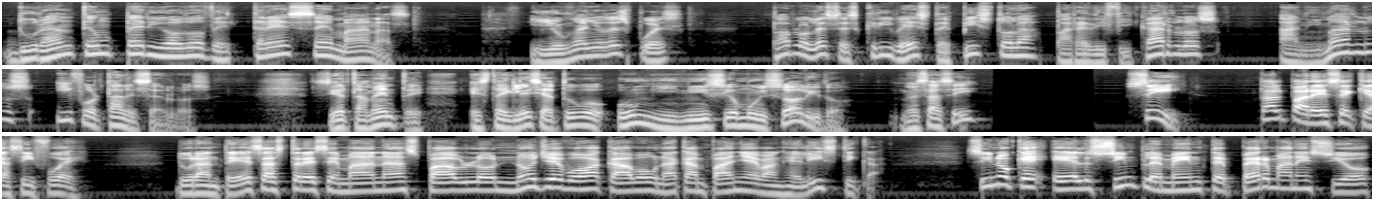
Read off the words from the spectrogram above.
durante un periodo de tres semanas. Y un año después, Pablo les escribe esta epístola para edificarlos, animarlos y fortalecerlos. Ciertamente, esta iglesia tuvo un inicio muy sólido, ¿no es así? Sí, tal parece que así fue. Durante esas tres semanas, Pablo no llevó a cabo una campaña evangelística sino que él simplemente permaneció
